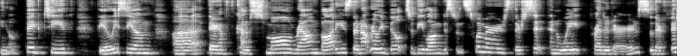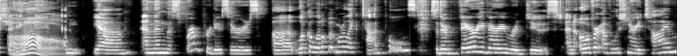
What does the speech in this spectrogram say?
you know, big teeth, the illicium. Uh, they have kind of small, round bodies. They're not really built to be long distance swimmers. They're sit and wait predators. So they're fishing. Oh. And yeah. And then the sperm producers uh, look a little bit more like tadpoles. So they're very, very reduced. And over evolutionary time,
